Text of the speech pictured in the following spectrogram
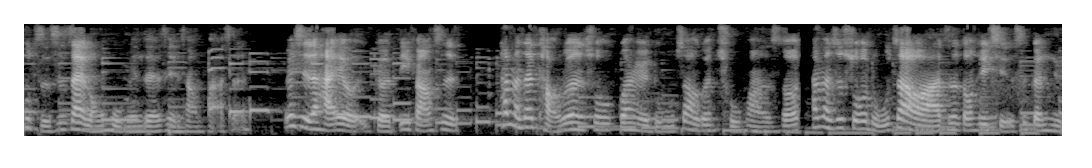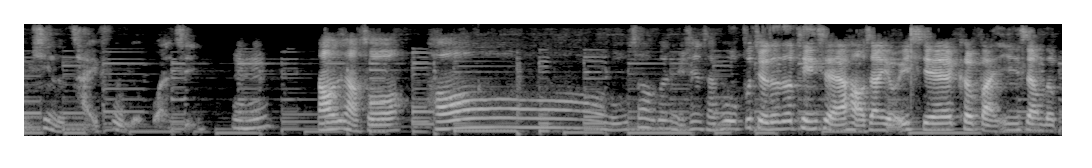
不只是在龙虎边这件事情上发生，因为其实还有一个地方是他们在讨论说关于炉灶跟厨房的时候，他们是说炉灶啊这个东西其实是跟女性的财富有关系。嗯哼，然后就想说，哦，炉灶跟女性财富，不觉得这听起来好像有一些刻板印象的部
